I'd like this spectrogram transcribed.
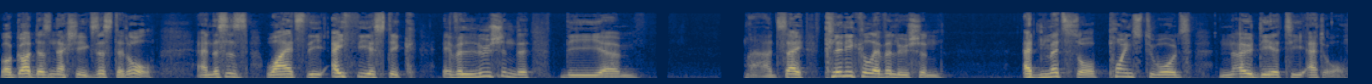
well, God doesn't actually exist at all. And this is why it's the atheistic evolution, the, the um, I'd say clinical evolution admits or points towards no deity at all.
